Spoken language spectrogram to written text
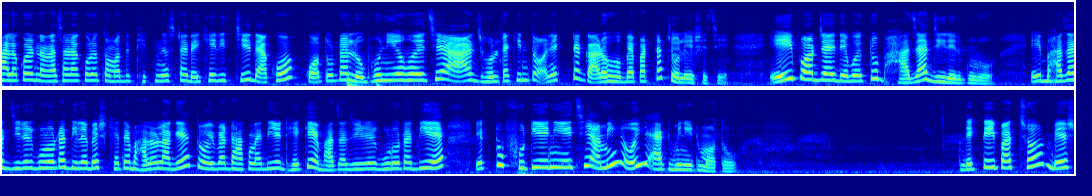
ভালো করে নাড়াচাড়া করে তোমাদের থিকনেসটা দেখিয়ে দিচ্ছি। দেখো কতটা লোভনীয় হয়েছে আর ঝোলটা কিন্তু অনেকটা গাঢ় ব্যাপারটা চলে এসেছে। এই পর্যায়ে দেবো একটু ভাজা জিরের গুঁড়ো। এই ভাজা জিরের গুঁড়োটা দিলে বেশ খেতে ভালো লাগে। তো এবার ঢাকনা দিয়ে ঢেকে ভাজা জিরের গুঁড়োটা দিয়ে একটু ফুটিয়ে নিয়েছি আমি ওই এক মিনিট মতো। দেখতেই পাচ্ছ? বেশ,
